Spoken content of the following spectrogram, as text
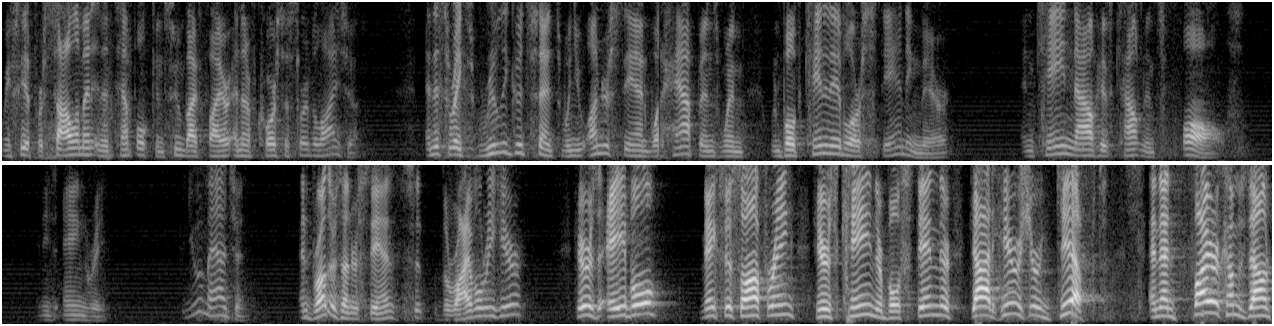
We see it for Solomon in the temple, consumed by fire. And then, of course, the story of Elijah. And this makes really good sense when you understand what happens when, when both Cain and Abel are standing there, and Cain now, his countenance falls, and he's angry. Can you imagine? And brothers understand the rivalry here. Here's Abel, makes this offering. Here's Cain. They're both standing there. God, here's your gift. And then fire comes down.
